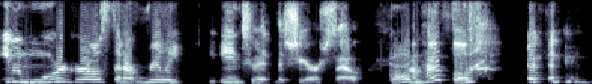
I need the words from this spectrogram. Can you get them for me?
even more girls that are really into it this year. So good. I'm hopeful.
